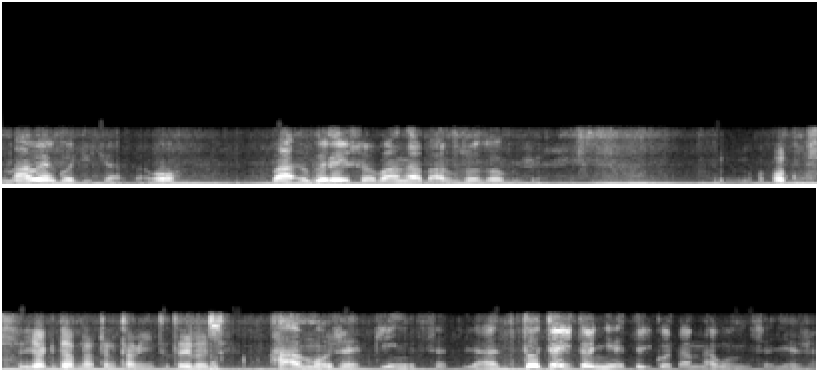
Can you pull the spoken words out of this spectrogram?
małego dzieciaka. O, ba, wyrysowana bardzo dobrze. od jak dawna ten kamień tutaj leży? A może 500 lat? Tutaj to nie, tylko tam na łące leżał.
